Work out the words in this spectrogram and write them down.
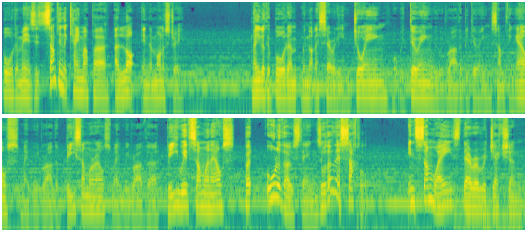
boredom is. It's something that came up a, a lot in the monastery. Now, you look at boredom, we're not necessarily enjoying what we're doing. We would rather be doing something else. Maybe we'd rather be somewhere else. Maybe we'd rather be with someone else. But all of those things, although they're subtle, in some ways they're a rejection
